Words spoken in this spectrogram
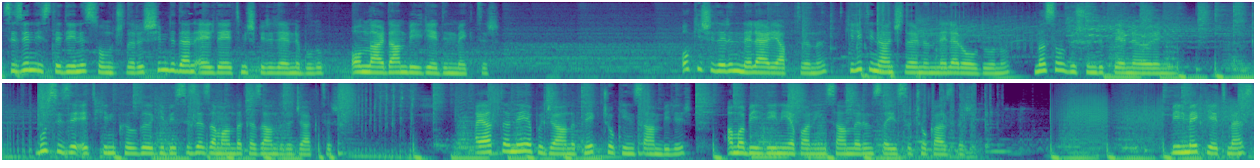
Sizin istediğiniz sonuçları şimdiden elde etmiş birilerini bulup, onlardan bilgi edinmektir. O kişilerin neler yaptığını, kilit inançlarının neler olduğunu, nasıl düşündüklerini öğrenin. Bu sizi etkin kıldığı gibi size zamanda kazandıracaktır. Hayatta ne yapacağını pek çok insan bilir ama bildiğini yapan insanların sayısı çok azdır. Bilmek yetmez,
